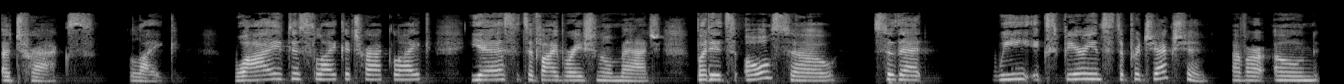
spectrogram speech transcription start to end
attracts like. Why does like attract like? Yes, it's a vibrational match, but it's also so that we experience the projection of our own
